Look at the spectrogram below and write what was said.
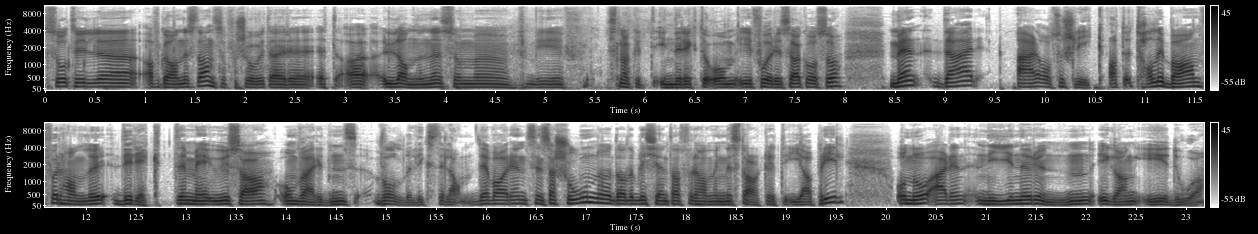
Så til uh, Afghanistan, som for så vidt er eh, et av landene som uh, vi snakket indirekte om i forrige sak også. Men der er det altså slik at Taliban forhandler direkte med USA om verdens voldeligste land. Det var en sensasjon da det ble kjent at forhandlingene startet i april, og nå er den niende runden i gang i Doha.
